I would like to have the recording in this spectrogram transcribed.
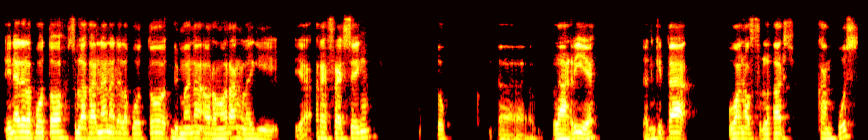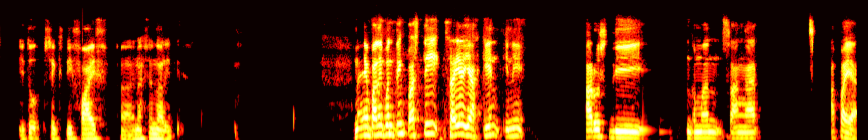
Ini adalah foto sebelah kanan adalah foto di mana orang-orang lagi ya refreshing untuk uh, lari ya. Dan kita one of large campus itu 65 uh, nationalities. Nah, yang paling penting pasti saya yakin ini harus di teman sangat apa ya?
